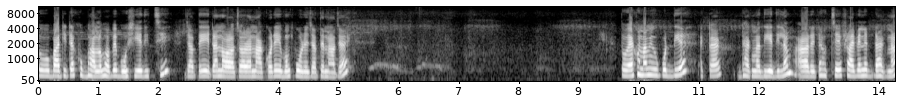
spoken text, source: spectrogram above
তো বাটিটা খুব ভালোভাবে বসিয়ে দিচ্ছি যাতে এটা নড়াচড়া না করে এবং পড়ে যাতে না যায়। তো এখন আমি উপর দিয়ে একটা ঢাকনা দিয়ে দিলাম, আর এটা হচ্ছে ফ্রাই প্যানের ঢাকনা।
